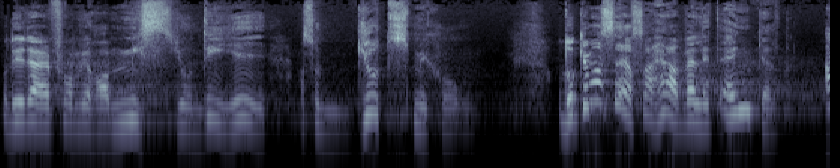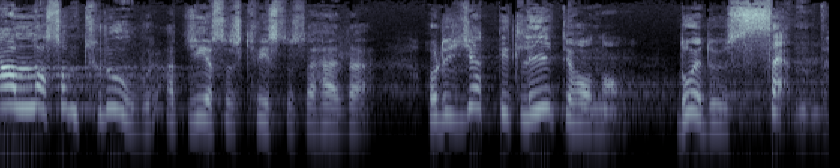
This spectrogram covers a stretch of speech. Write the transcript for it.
Och det är därifrån vi har missio dei, alltså Guds mission. Och då kan man säga så här väldigt enkelt. Alla som tror att Jesus Kristus är Herre, har du gett ditt liv till honom, då är du sänd.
